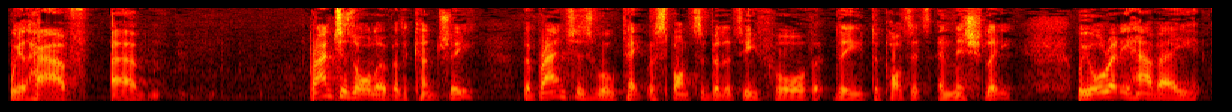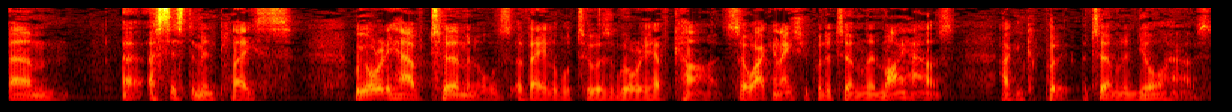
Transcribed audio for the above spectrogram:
we'll have um, branches all over the country. The branches will take responsibility for the, the deposits initially. We already have a, um, a, a system in place. We already have terminals available to us, we already have cards. So I can actually put a terminal in my house. I can put a terminal in your house,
